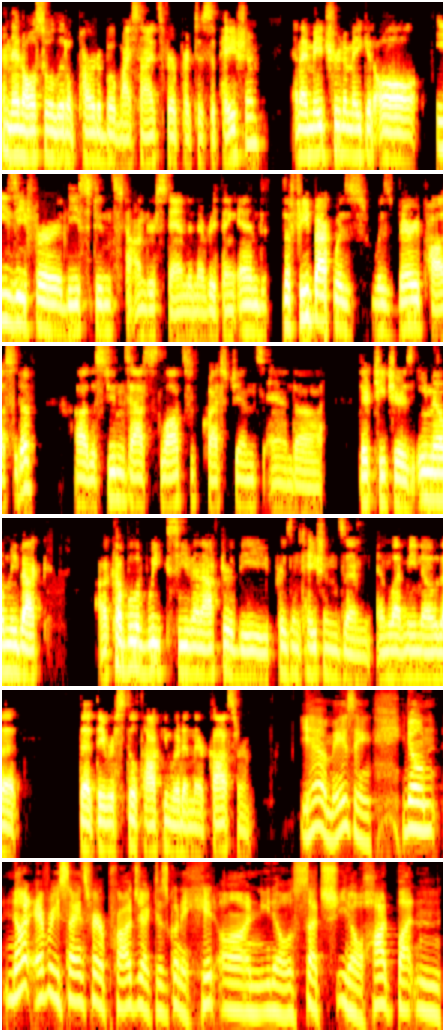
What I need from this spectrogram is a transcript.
and then also a little part about my science fair participation and I made sure to make it all easy for these students to understand and everything. And the feedback was was very positive. Uh, the students asked lots of questions, and uh, their teachers emailed me back a couple of weeks even after the presentations and and let me know that that they were still talking about in their classroom. Yeah, amazing. You know, not every science fair project is going to hit on, you know, such, you know, hot button,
